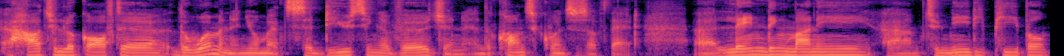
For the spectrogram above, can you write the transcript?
how to look after the woman in your midst, seducing a virgin, and the consequences of that, uh, lending money um, to needy people.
